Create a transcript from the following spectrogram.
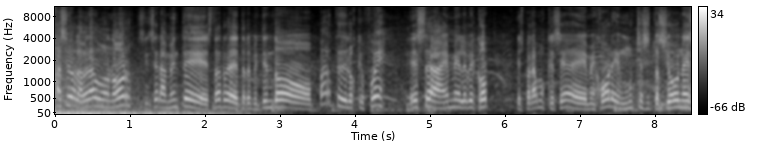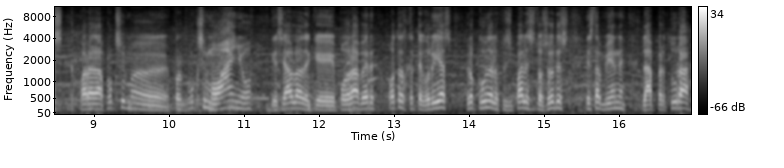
Ha sido la verdad un honor, sinceramente, estar eh, transmitiendo parte de lo que fue esta MLB Cup Esperamos que sea mejor en muchas situaciones para, la próxima, para el próximo año, que se habla de que podrá haber otras categorías. Creo que una de las principales situaciones es también la apertura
